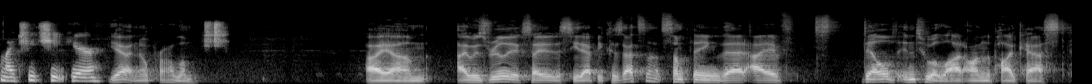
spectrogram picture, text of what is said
my cheat sheet here. Yeah, no problem. I um, I was really excited to see that because that's not something that I've delved into a lot on the podcast.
